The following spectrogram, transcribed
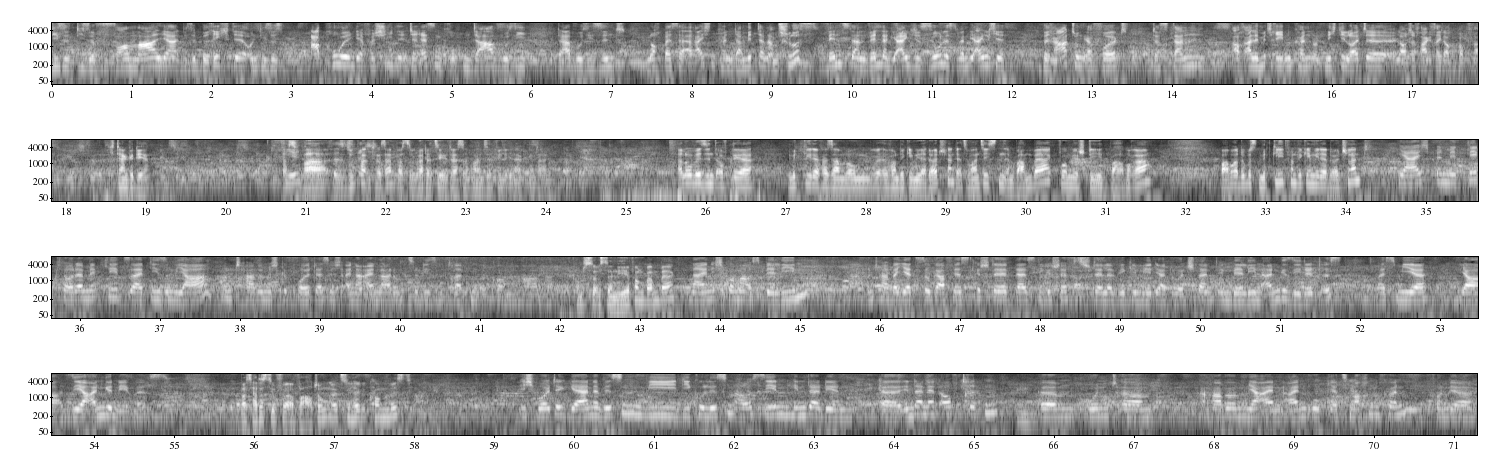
diese, diese Formalia, diese Berichte und dieses Abholen der verschiedenen Interessengruppen da, wo sie, da, wo sie sind, noch besser erreichen können, damit dann am Schluss, wenn es dann, wenn dann die eigentliche Session ist, wenn die eigentliche Beratung erfolgt, dass dann auch alle mitreden können und nicht die Leute lauter Fragezeichen auf dem Kopf haben. Ich danke dir. Das war super interessant, was du gerade erzählt hast. Da waren sehr viele Gedanken enthalten. Hallo, wir sind auf der Mitgliederversammlung von Wikimedia Deutschland, der 20. in Bamberg. Vor mir steht Barbara. Barbara, du bist Mitglied von Wikimedia Deutschland? Ja, ich bin Mitglied, Fördermitglied seit diesem Jahr und habe mich gefreut, dass ich eine Einladung zu diesem Treffen bekommen habe. Kommst du aus der Nähe von Bamberg? Nein, ich komme aus Berlin und habe jetzt sogar festgestellt, dass die Geschäftsstelle Wikimedia Deutschland in Berlin angesiedelt ist, was mir ja sehr angenehm ist. Was hattest du für Erwartungen, als du hergekommen bist? Ich wollte gerne wissen, wie die Kulissen aussehen hinter den äh, Internetauftritten mhm. ähm, und ähm, habe mir einen Eindruck jetzt machen können von der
